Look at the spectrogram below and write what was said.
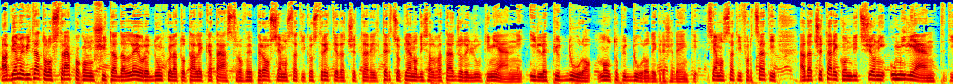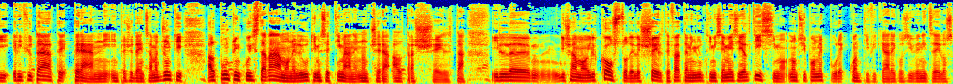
Abbiamo evitato lo strappo con l'uscita dall'euro e dunque la totale catastrofe, però siamo stati costretti ad accettare il terzo piano di salvataggio degli ultimi anni, il più duro, molto più duro dei precedenti. Siamo stati forzati ad accettare condizioni umilianti, rifiutate per anni in precedenza, ma giunti al punto in cui stavamo nelle ultime settimane non c'era altra scelta. Il, diciamo, il costo delle scelte fatte fatta negli ultimi sei mesi è altissimo, non si può neppure quantificare così Venizelos.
